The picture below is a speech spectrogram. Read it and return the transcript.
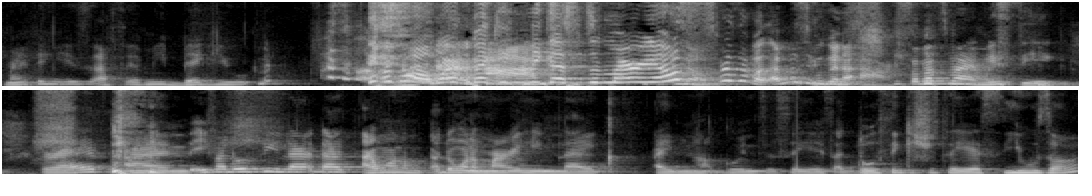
My thing is, after me beg you, First of all, we're begging niggas to marry us. No, first of all, I'm not even gonna ask. So that's my mistake, right? And if I don't feel like that, I want to. I don't want to marry him. Like I'm not going to say yes. I don't think you should say yes, user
